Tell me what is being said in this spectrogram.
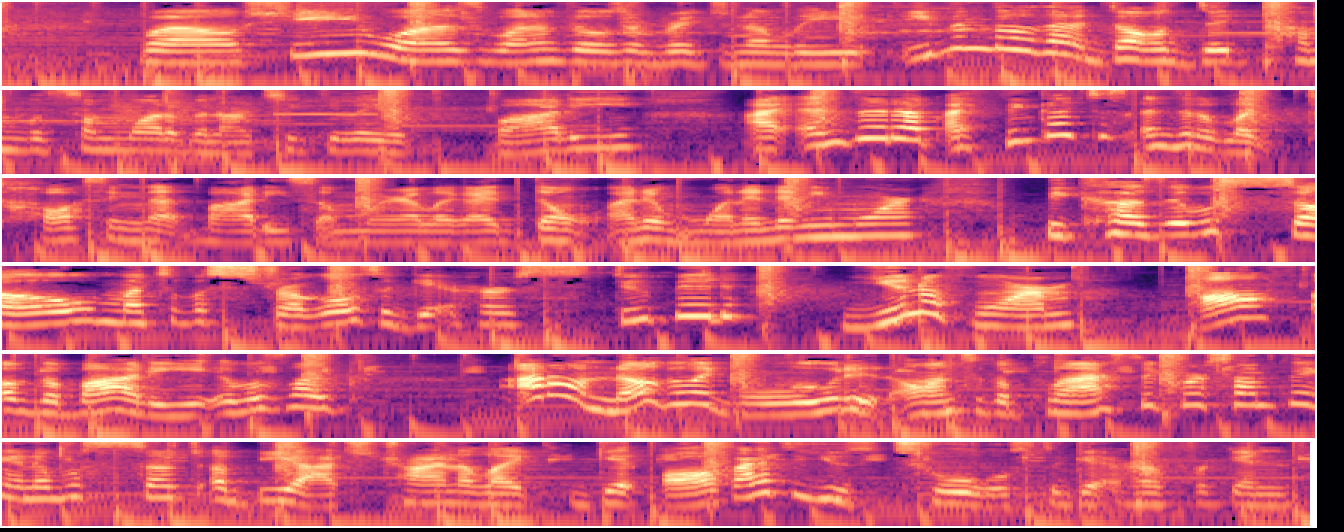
Well, she was one of those originally, even though that doll did come with somewhat of an articulated body, I ended up, I think I just ended up like tossing that body somewhere. Like I don't, I didn't want it anymore because it was so much of a struggle to get her stupid uniform off of the body. It was like, I don't know, they like glued it onto the plastic or something and it was such a biatch trying to like get off. I had to use tools to get her freaking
